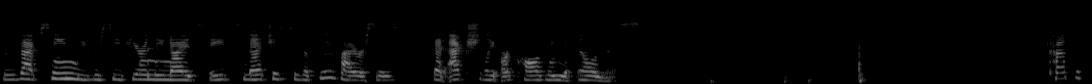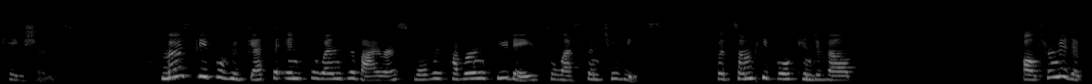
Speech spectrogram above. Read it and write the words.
flu vaccine we receive here in the United States matches to the flu viruses that actually are causing the illness. Complications. Most people who get the influenza virus will recover in a few days to less than two weeks, but some people can develop alternative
